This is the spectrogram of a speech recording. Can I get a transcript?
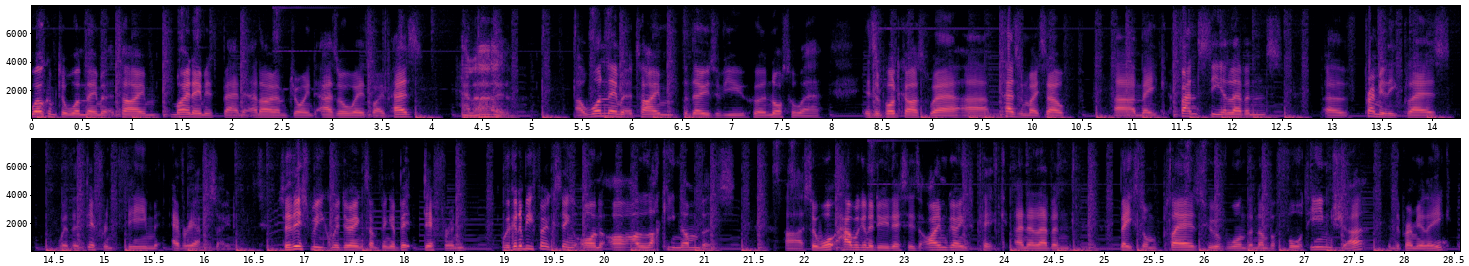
Welcome to One Name at a Time. My name is Ben and I am joined as always by Pez. Hello. Uh, One Name at a Time, for those of you who are not aware, is a podcast where uh, Pez and myself uh, make fantasy 11s of Premier League players with a different theme every episode. So this week we're doing something a bit different. We're going to be focusing on our lucky numbers. Uh, so what, how we're going to do this is I'm going to pick an 11 based on players who have worn the number 14 shirt in the Premier League,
